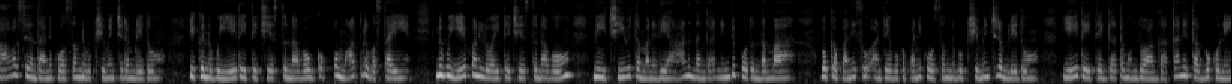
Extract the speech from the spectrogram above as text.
కావలసిన దానికోసం నువ్వు క్షమించడం లేదు. ఇక నువ్వు ఏదైతే చేస్తున్నావో గొప్ప మార్పులు వస్తాయి. నువ్వు ఏ పనులు అయితే చేస్తున్నావో నీ జీవితం అనేది ఆనందంగా నిండిపోతుందమ్మా. ఒక పని అంటే ఒక పని కోసం నువ్వు క్షమించడం లేదు. ఏదైతే గతం ఉందో ఆ గతాన్ని తవ్వుకొని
